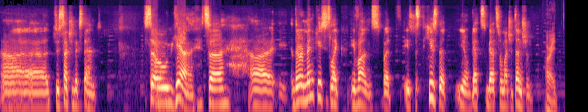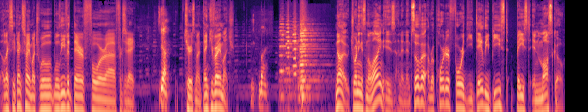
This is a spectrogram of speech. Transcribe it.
uh, to such an extent. So yeah, it's uh, uh, there are many cases like Ivan's, but it's just his that you know gets got so much attention. All right, Alexei, thanks very much. We'll we'll leave it there for uh, for today. Yeah. Cheers, man. Thank you very much. Bye. Now, joining us on the line is Anna Nemtsova, a reporter for the Daily Beast based in Moscow.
